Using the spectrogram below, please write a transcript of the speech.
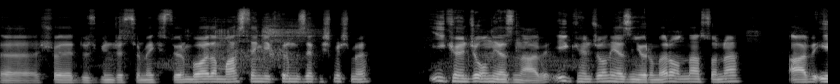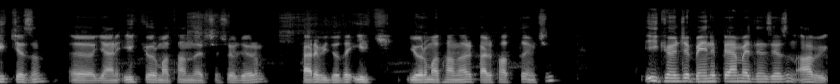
Ee, şöyle düzgünce sürmek istiyorum. Bu arada Mustang'e kırmızı yakışmış mı? İlk önce onu yazın abi. İlk önce onu yazın yorumlara. Ondan sonra abi ilk yazın. Ee, yani ilk yorum atanlar için söylüyorum. Her videoda ilk yorum atanlara kalp attığım için. İlk önce beğenip beğenmediğinizi yazın. Abi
